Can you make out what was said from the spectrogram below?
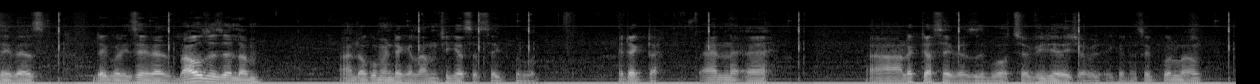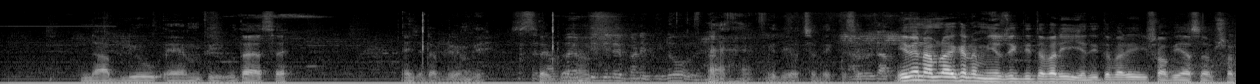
সেভ অ্যাজ এটা করি। সেভ অ্যাজ ব্রাউজে গেলাম ডকুমেন্টে গেলাম, ঠিক আছে সেভ করলাম। এটা একটা। অ্যান্ড আরেকটা সেভ অ্যাজ হচ্ছে ভিডিও হিসাবে। এখানে সেভ করলাম। ডাব্লিউ এম ভি কোথায় আছে? এই যে ডাব্লিউ এম ভি? হ্যাঁ হ্যাঁ ভিডিও হচ্ছে দেখতেছি। ইভেন আমরা এখানে মিউজিক দিতে পারি ইয়ে দিতে পারি সবই আছে অপশন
